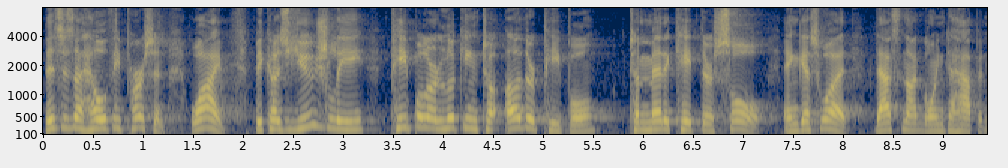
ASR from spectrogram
This is a healthy person. Why? Because usually people are looking to other people to medicate their soul. And guess what? That's not going to happen.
